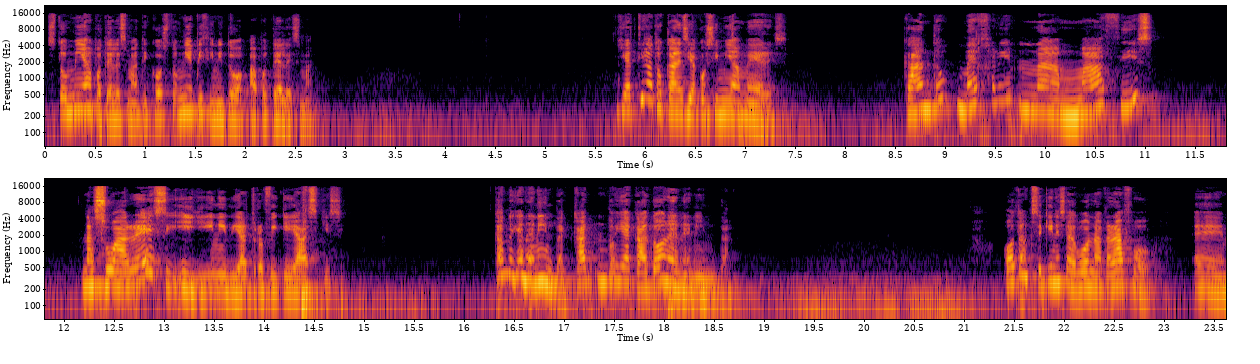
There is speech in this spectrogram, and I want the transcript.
στο μη αποτελεσματικό, στο μη επιθυμητό αποτέλεσμα. Γιατί να το κάνεις για 21 μέρες; Κάντο μέχρι να μάθεις να σου αρέσει η υγιεινή διατροφή και η άσκηση. Κάνε το για 90, κάνε το για 190. Όταν ξεκίνησα εγώ να γράφω ε,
